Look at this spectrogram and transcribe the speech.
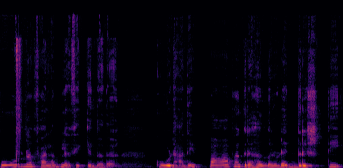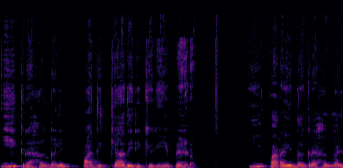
പൂർണഫലം ലഭിക്കുന്നത്. കൂടാതെ പാപഗ്രഹങ്ങളുടെ ദൃഷ്ടി ഈ ഗ്രഹങ്ങളിൽ പതിക്കാതിരിക്കുകയും വേണം. ഈ പറയുന്ന ഗ്രഹങ്ങൾ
